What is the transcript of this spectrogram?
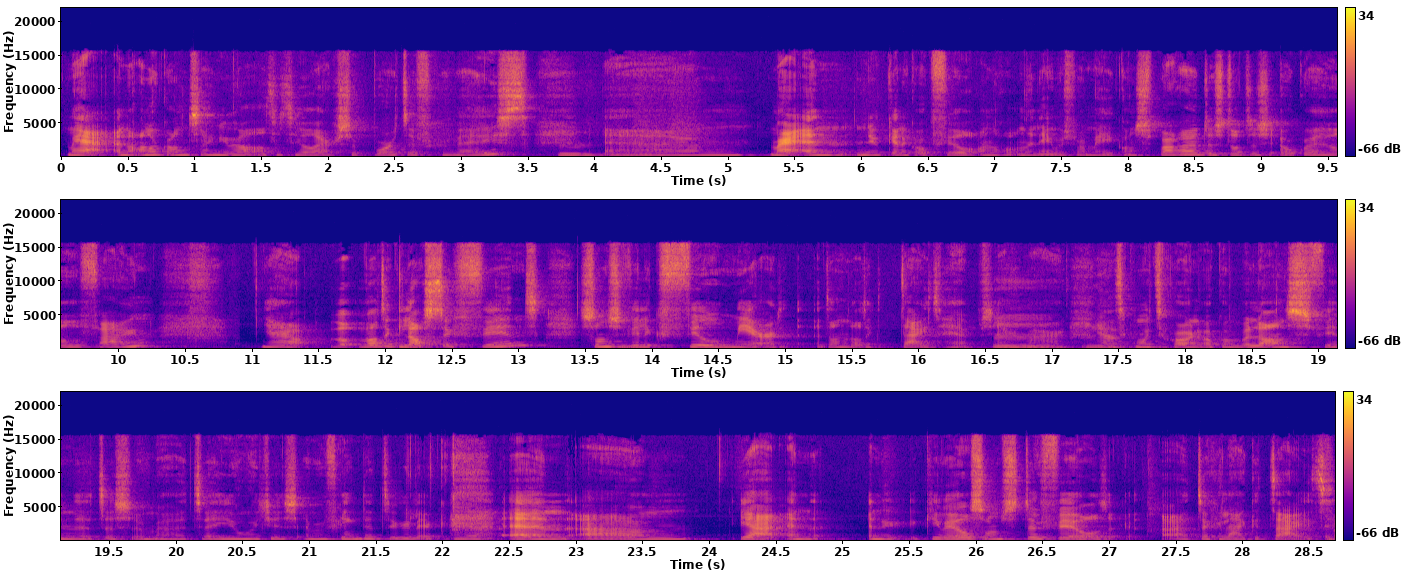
Maar ja, aan de andere kant zijn die wel altijd heel erg supportive geweest. Hmm. Ehm, maar en nu ken ik ook veel andere ondernemers waarmee ik kan sparren. Dus dat is ook wel heel fijn. Ja, wa- wat ik lastig vind, soms wil ik veel meer dan dat ik tijd heb, zeg Mm, maar. ja. Want ik moet gewoon ook een balans vinden tussen mijn twee jongetjes en mijn vriend natuurlijk. Ja. En ehm, ja, en, en ik wil soms te veel eh, tegelijkertijd.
